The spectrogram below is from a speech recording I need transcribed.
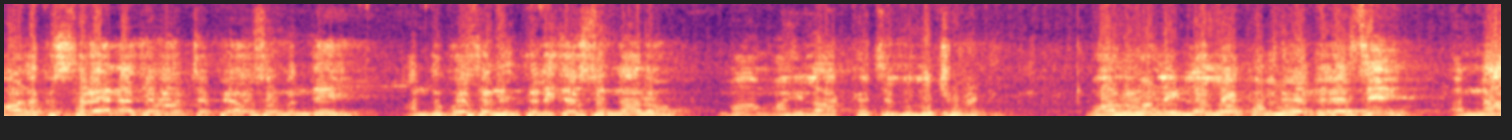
వాళ్ళకు సరైన జవాబు చెప్పే అవసరం ఉంది. అందుకోసం నేను తెలియజేస్తున్నాను మా మహిళా అక్క చెల్లెలు చూడండి. వాళ్ళు వాళ్ళ ఇళ్ళలో పనులు వదిలేసి అన్నా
